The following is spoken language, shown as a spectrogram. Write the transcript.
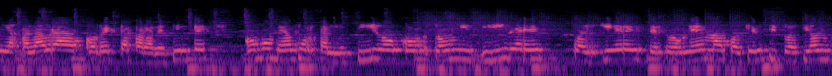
ni la palabra correcta para decirte cómo me han fortalecido, cómo son mis líderes, cualquier este problema, cualquier situación,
